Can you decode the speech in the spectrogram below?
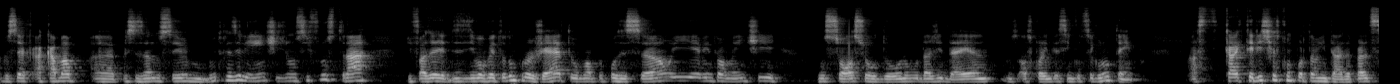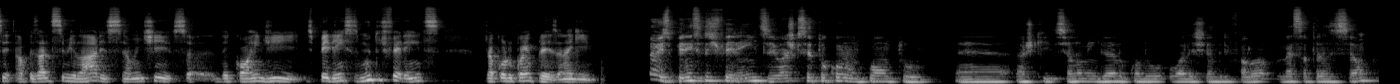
você acaba uh, precisando ser muito resiliente, de não se frustrar, de fazer, de desenvolver todo um projeto, uma proposição e, eventualmente, o sócio ou o dono mudar de ideia aos 45 do segundo tempo as características comportamentais, apesar de similares, realmente decorrem de experiências muito diferentes de acordo com a empresa, né, Gui? Não, experiências diferentes. Eu acho que você tocou num ponto, é, acho que, se eu não me engano, quando o Alexandre falou nessa transição,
